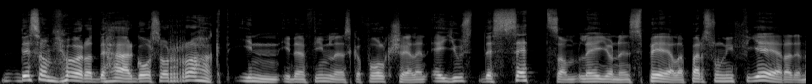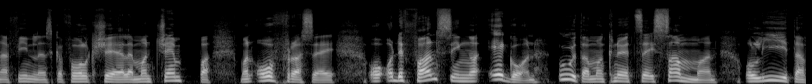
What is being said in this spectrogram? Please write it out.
det som gör att det här går så rakt in i den finländska folksjälen är just det sätt som Lejonen spelar, personifierar den här finländska folksjälen. Man kämpar, man offrar sig och, och det fanns inga egon utan man knöt sig samman och litade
